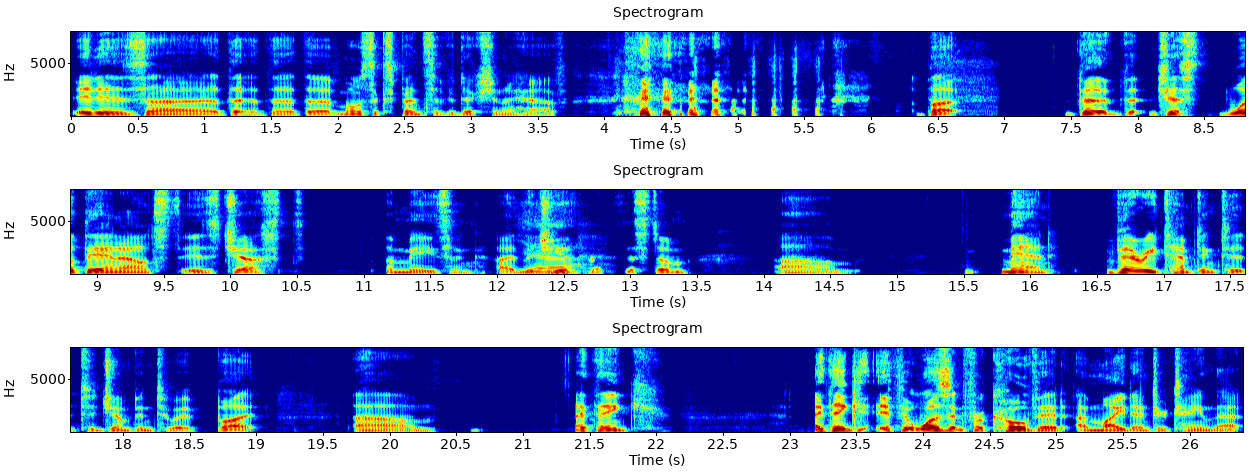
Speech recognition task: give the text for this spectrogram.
it is uh, the the the most expensive addiction I have. but the the just what they announced is just amazing. Uh, the Yeah. GFX system, um, man, very tempting to to jump into it, but um, I think I think if it wasn't for COVID, I might entertain that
